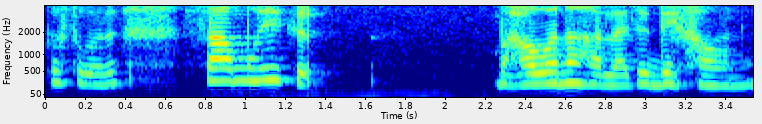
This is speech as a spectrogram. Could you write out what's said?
कस्तो भन्दा सामूहिक भावनाहरूलाई चाहिँ देखाउनु।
